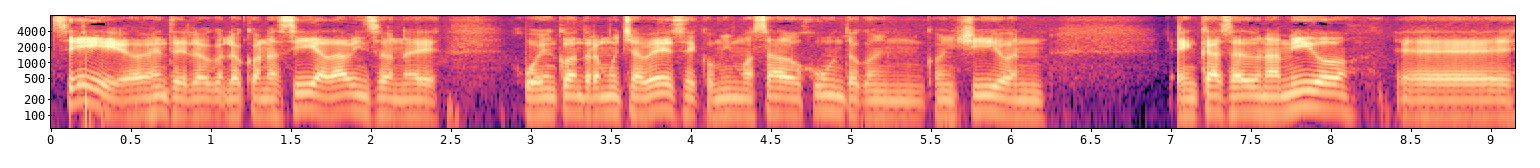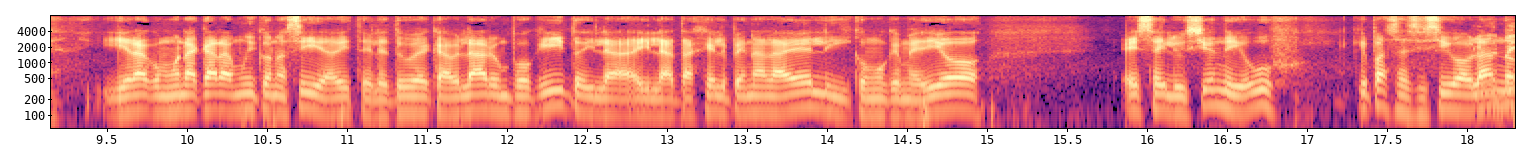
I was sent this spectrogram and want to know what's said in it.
Sí, obviamente lo, lo conocí a Davinson, eh, jugué en contra muchas veces, comimos asado junto con, con Gio en, en casa de un amigo eh, y era como una cara muy conocida, ¿viste? Le tuve que hablar un poquito y, la, y le atajé el penal a él y como que me dio esa ilusión de, uff, ¿qué pasa si sigo hablando?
